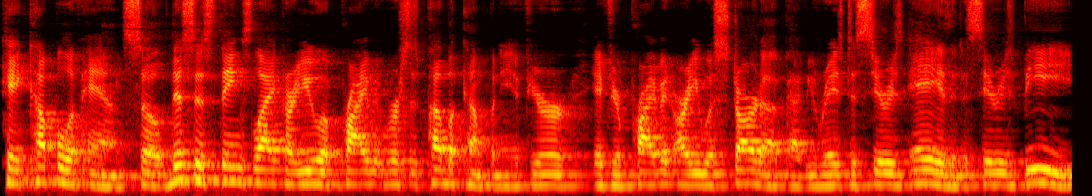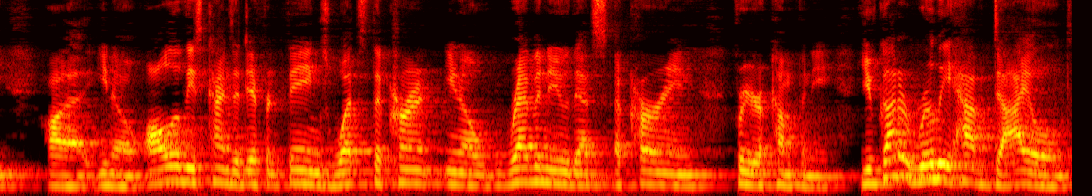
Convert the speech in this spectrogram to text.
Okay, couple of hands. So this is things like are you a private versus public company? If you're if you're private, are you a startup? Have you raised a Series A? Is it a Series B? Uh, you know, all of these kinds of different things. What's the current you know revenue that's occurring for your company? You've got to really have dialed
